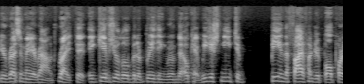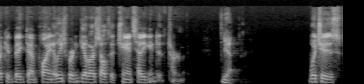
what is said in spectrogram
your resume around, right? That it gives you a little bit of breathing room that okay, we just need to be in the 500 ballpark in Big Ten playing. At least we're going to give ourselves a chance heading into the tournament. Yeah, which is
